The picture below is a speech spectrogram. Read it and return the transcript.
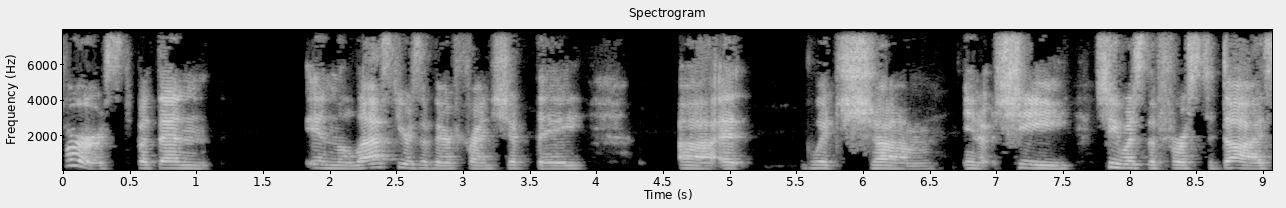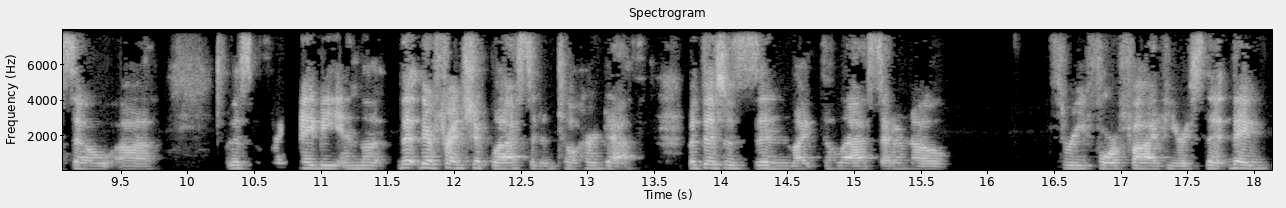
first, but then in the last years of their friendship, they, uh, at which um, you know, she she was the first to die, so. Uh, this was like maybe in the their friendship lasted until her death but this was in like the last i don't know three, four, five years that they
